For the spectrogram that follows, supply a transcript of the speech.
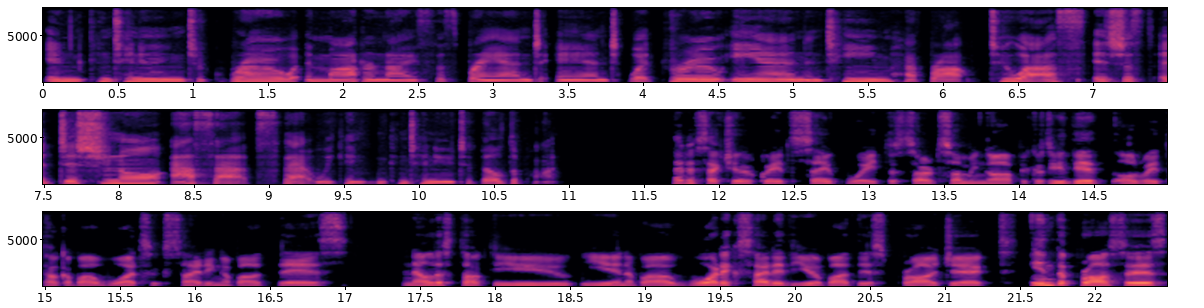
in continuing to grow and modernize this brand. And what Drew, Ian, and team have brought to us is just additional assets that we can continue to build upon. That is actually a great segue to start summing up because you did already talk about what's exciting about this. Now let's talk to you, Ian, about what excited you about this project in the process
